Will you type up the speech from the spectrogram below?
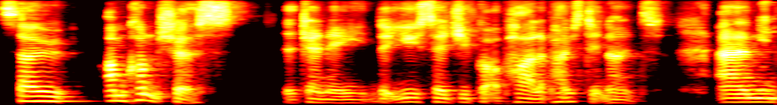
so I'm conscious Jenny, that you said you've got a pile of post-it notes, and yeah.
